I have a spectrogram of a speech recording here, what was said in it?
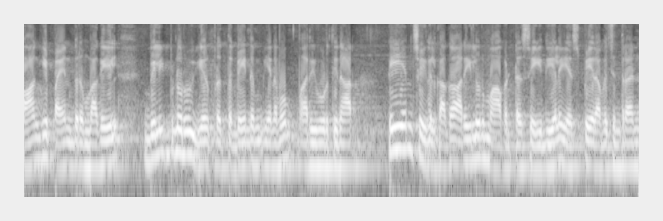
வாங்கி பயன்பெறும் வகையில் விழிப்புணர்வு ஏற்படுத்த வேண்டும் எனவும் அறிவுறுத்தினார். டிஎன் செய்திகளுக்காக அரியலூர் மாவட்ட செய்தியாளர் எஸ்பி ரவிச்சந்திரன்.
